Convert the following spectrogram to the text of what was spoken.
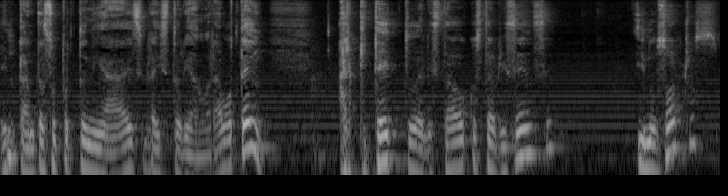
en tantas oportunidades la historiadora Botey, arquitecto del Estado costarricense, y nosotros.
